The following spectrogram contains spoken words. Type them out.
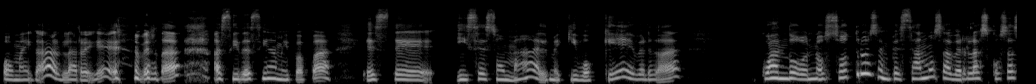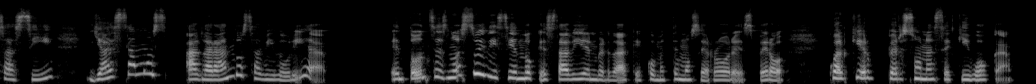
oh my God, la regué, ¿verdad? Así decía mi papá, este, hice eso mal, me equivoqué, ¿verdad? Cuando nosotros empezamos a ver las cosas así, ya estamos agarrando sabiduría. Entonces, no estoy diciendo que está bien, ¿verdad? Que cometemos errores, pero cualquier persona se equivoca.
